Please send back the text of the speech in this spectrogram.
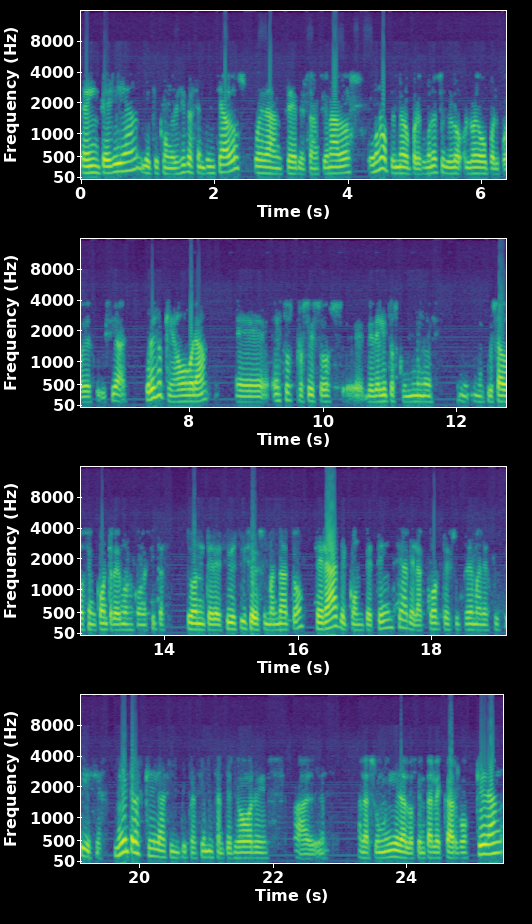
e impedían de que congresistas sentenciados puedan ser sancionados, uno primero por el Congreso y luego por el Poder Judicial. Por eso que ahora eh, estos procesos eh, de delitos comunes impulsados en contra de algunos congresistas durante el ejercicio de su mandato será de competencia de la Corte Suprema de Justicia, mientras que las imputaciones anteriores al al asumir, al ostentarle cargo, quedan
